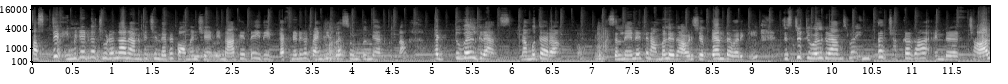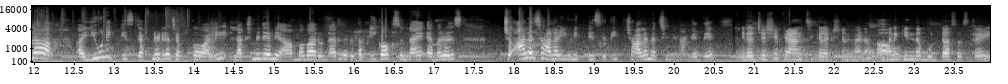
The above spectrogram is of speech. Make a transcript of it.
ఫస్ట్ ఇమీడియట్గా చూడగానే అనిపించింది అయితే కామెంట్ చేయండి. నాకైతే ఇది డెఫినెట్గా ట్వంటీ ప్లస్ ఉంటుంది అనుకున్నా. బట్ ట్వెల్వ్ గ్రామ్స్ నమ్ముతారా? అసలు నేనైతే నమ్మలేదు ఆవిడ చెప్పేంత వరకు. జస్ట్ ట్వెల్వ్ గ్రామ్స్లో ఇంత చక్కగా అండ్ చాలా యూనిక్ పీస్ డెఫినెట్గా చెప్పుకోవాలి. లక్ష్మీదేవి అమ్మవారు ఉన్నారు తర్వాత పీకాక్స్ ఉన్నాయి ఎమరల్స్ చాలా చాలా యూనిక్ పీస్ ఇది. చాలా నచ్చింది నాకైతే. ఇది వచ్చేసి ఫ్యాన్సీ కలెక్షన్ మేడం. మన కింద బుట్టాస్ వస్తాయి.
